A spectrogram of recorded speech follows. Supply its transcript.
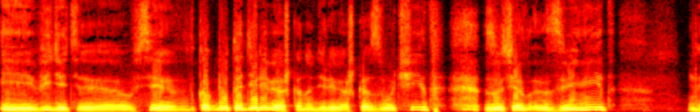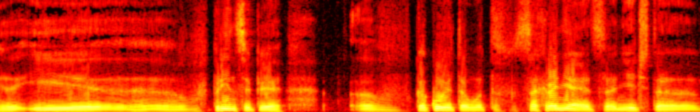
и видите все, как будто деревяшка, но деревяшка звучит, звучит звенит, и, э, в принципе, э, какое-то вот сохраняется нечто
